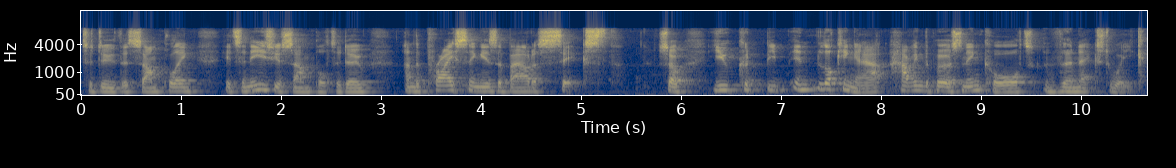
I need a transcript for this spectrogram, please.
to do the sampling. It's an easier sample to do, and the pricing is about a sixth. So you could be in, looking at having the person in court the next week.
